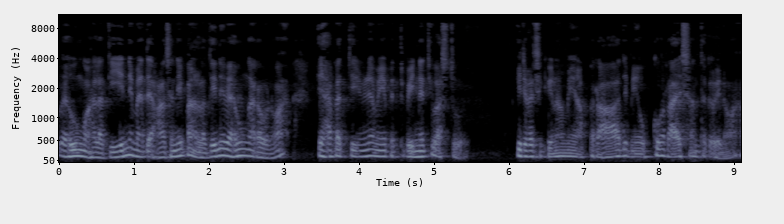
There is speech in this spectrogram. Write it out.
වැහුම් වහලා තියෙන්නේ මැද ආසනේ පනලා තියෙන්නේ වැහුම් අරවනවා. එහා පැත්තේ ඉන්න මේ පැත්තේ පේන්නේ නැති වස්තුව. ඊට පස්සේ කියනවා මේ අපරාධ මේ ඔක්කොම රායසන්තක වෙනවා.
